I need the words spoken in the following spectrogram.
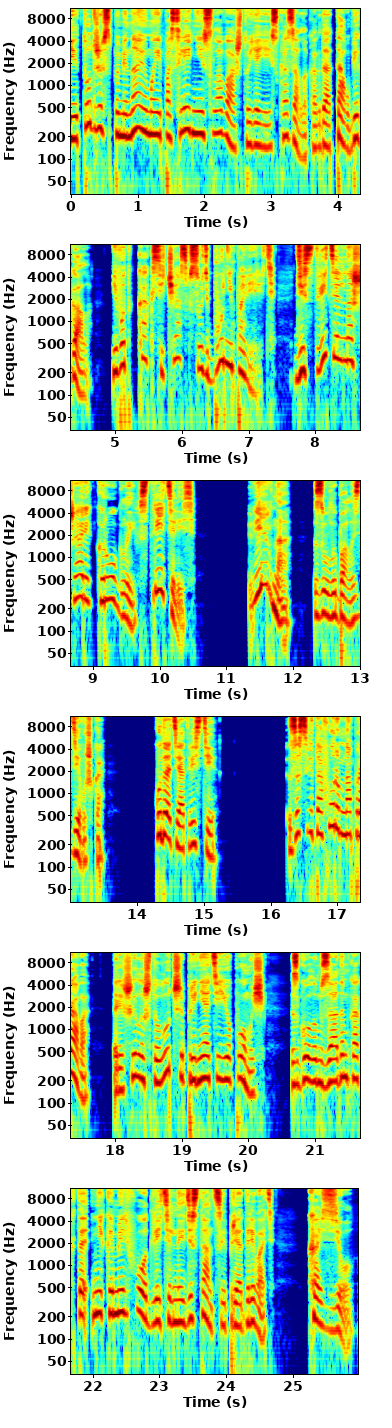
и тут же вспоминаю мои последние слова, что я ей сказала, когда та убегала. И вот как сейчас в судьбу не поверить? Действительно шарик круглый, встретились. Верно, заулыбалась девушка. Куда тебя отвезти? За светофором направо. Решила, что лучше принять ее помощь. С голым задом как-то не камельфо длительные дистанции преодолевать. Козел.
